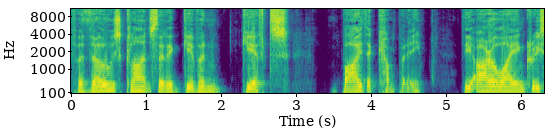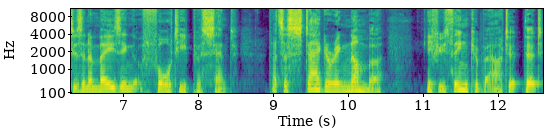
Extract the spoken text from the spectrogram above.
for those clients that are given gifts by the company, the ROI increases an amazing 40%. That's a staggering number if you think about it, that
